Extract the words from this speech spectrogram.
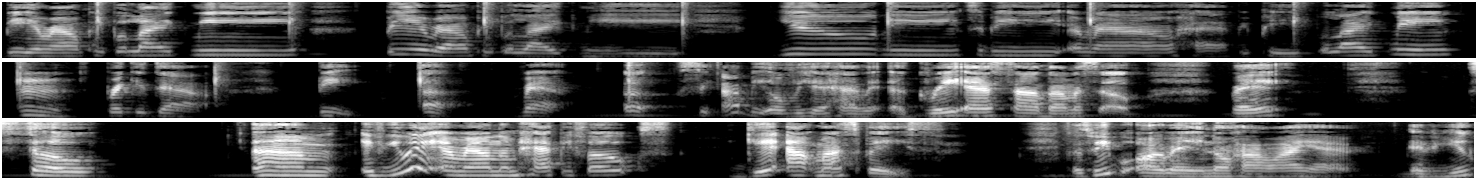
Be around people like me. Be around people like me. You need to be around happy people like me. Mm, break it down. Be around. Uh, see, I'll be over here having a great ass time by myself, right? So, um, if you ain't around them happy folks, get out my space because people already know how I am if you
